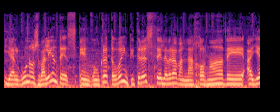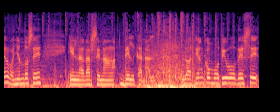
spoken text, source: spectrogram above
y algunos valientes, en concreto 23, celebraban la jornada de ayer bañándose en la dársena del canal. Lo hacían con motivo de ese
